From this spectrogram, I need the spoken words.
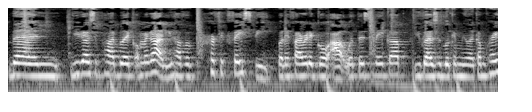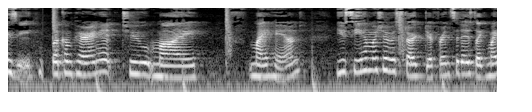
then you guys would probably be like, oh my God, you have a perfect face beat. But if I were to go out with this makeup, you guys would look at me like I'm crazy. But comparing it to my, my hand, you see how much of a stark difference it is? Like my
